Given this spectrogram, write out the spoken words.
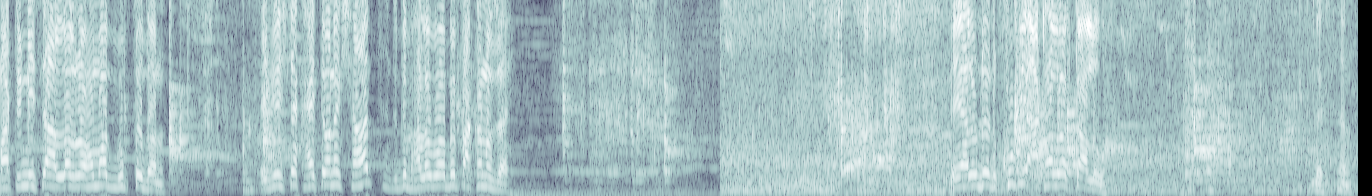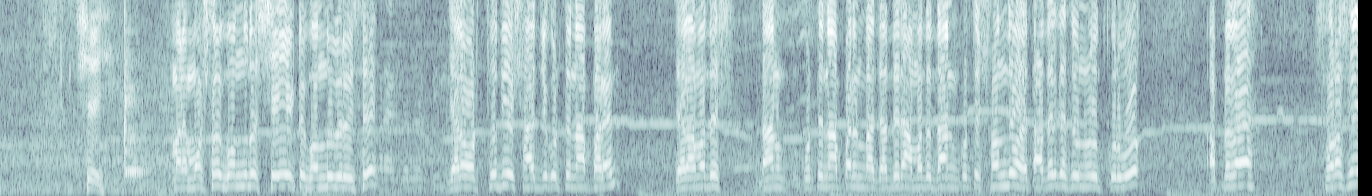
মাটির নিচে আল্লাহর রহমত গুপ্তধন। এই জিনিসটা খাইতে অনেক স্বাদ যদি ভালোভাবে পাকানো যায়। এই আলুটা খুবই আঠালো একটা আলু। দেখছেন? সেই। মানে মশলার গন্ধটা সেই একটা গন্ধ বেরোইছে। যারা অর্থ দিয়ে সাহায্য করতে না পারেন, যারা আমাদের দান করতে না পারেন বা যাদের আমাদের দান করতে সন্দেহ হয়, তাদের কাছে অনুরোধ করব, আপনারা সরাসরি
